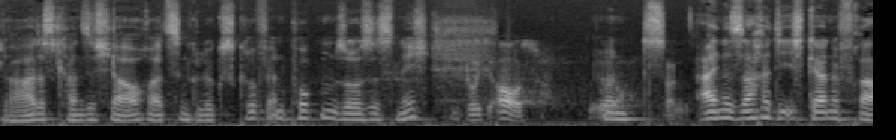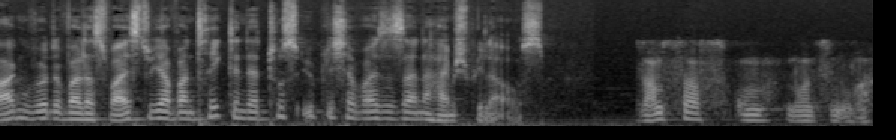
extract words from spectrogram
Ja, das kann sich ja auch als ein Glücksgriff entpuppen, so ist es nicht. Durchaus. Ja, und dann. eine Sache, die ich gerne fragen würde, weil das weißt du ja, wann trägt denn der TUS üblicherweise seine Heimspiele aus? Samstags um 19 Uhr.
